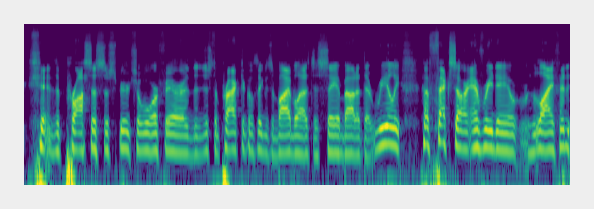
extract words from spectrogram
the process of spiritual warfare and the, just the practical things the Bible has to say about it that really affects our everyday life. And,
